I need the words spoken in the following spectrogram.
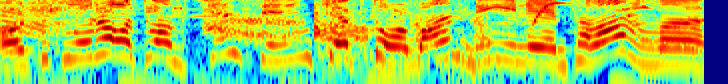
artıkları atmak için senin çöp torban değilim tamam mı?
